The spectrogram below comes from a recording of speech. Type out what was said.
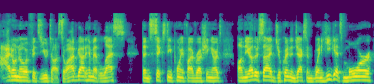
I don't know if it's Utah. So I've got him at less than 60.5 rushing yards. On the other side, Ja'Quinden Jackson, when he gets more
